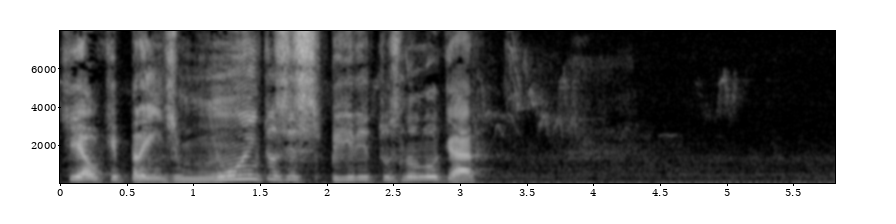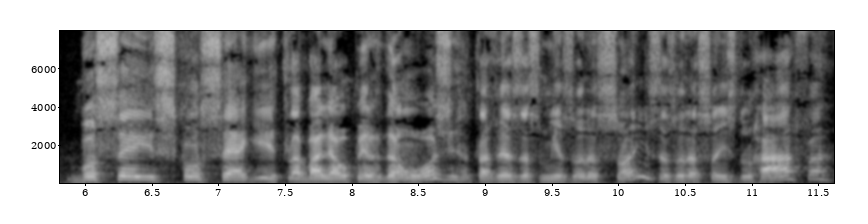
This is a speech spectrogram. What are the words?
que é o que prende muitos espíritos no lugar. Vocês conseguem trabalhar o perdão hoje através das minhas orações, das orações do Rafa?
